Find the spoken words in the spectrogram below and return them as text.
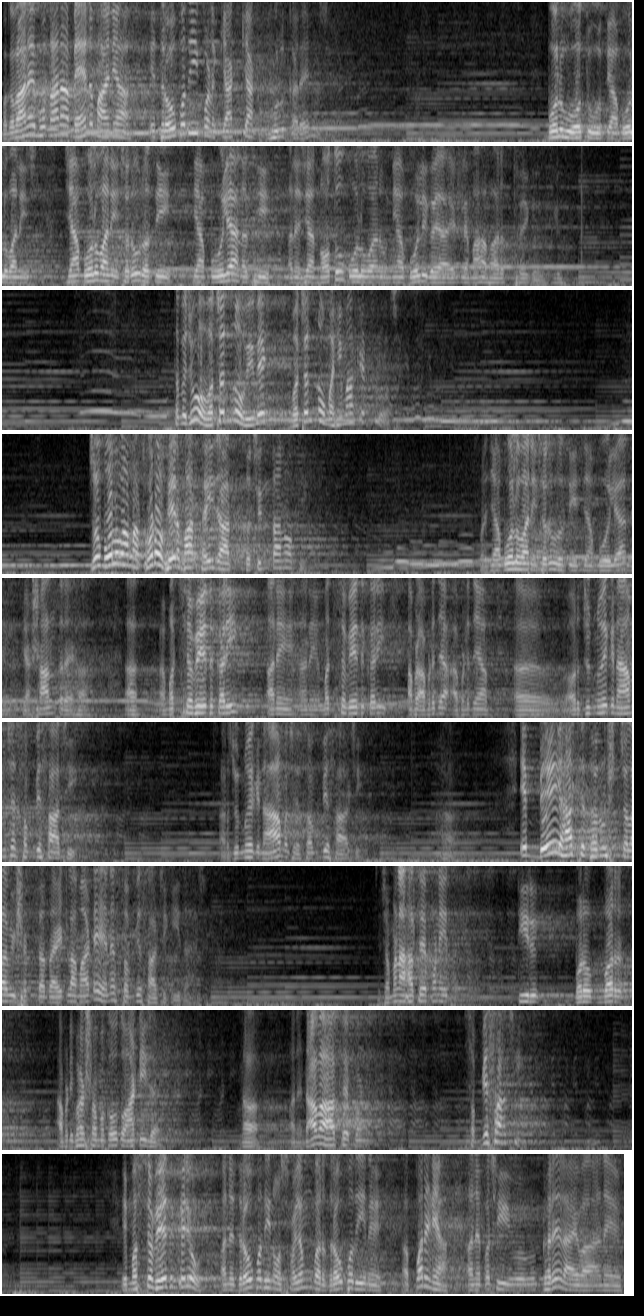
ભગવાને પોતાના બહેન માન્યા. એ દ્રૌપદી પણ ક્યાંક ક્યાંક ભૂલ કરે છે. બોલવું હતું, ત્યાં બોલવાની જ્યાં બોલવાની જરૂર હતી, ત્યાં બોલ્યા નથી અને જ્યાં નહોતું બોલવાનું, ત્યાં બોલી ગયા એટલે મહાભારત થઈ ગયું. તમે જુઓ, વચનનો વિવેક, વચનનો મહિમા કેટલો છે. જો બોલવામાં થોડો ફેરફાર થઈ જાત, તો ચિંતા નહોતી. પણ જ્યાં બોલવાની જરૂર હતી, ત્યાં બોલ્યા નહીં, ત્યાં શાંત રહ્યા. મત્સ્યભેદ કરી અને અને મત્સ્યભેદ કરી. આપણે આપણે ત્યાં આપણે ત્યાં અર્જુનનું એક નામ છે સવ્યસાચી. અર્જુનનું એક નામ છે સવ્યસાચી. હા. એ બે હાથે ધનુષ ચલાવી શકતા હતા, એટલા માટે એને સવ્યસાચી કીધા છે. જમણા હાથે પણ એ તીર બરોબર આપણી ભાષામાં કહું તો આંટી જાય. હા. અને ડાવા હાથે પણ સવ્યસાચી. એ મત્સ્યભેદ કર્યો અને દ્રૌપદીનો સ્વયંવર દ્રૌપદીને પરણ્યા અને પછી ઘરે લાવ્યા અને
